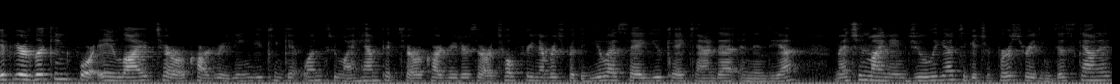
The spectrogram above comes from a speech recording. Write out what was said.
If you're looking for a live tarot card reading, you can get one through my handpicked tarot card readers. There are toll-free numbers for the USA, UK, Canada, and India. Mention my name, Julia, to get your first reading discounted.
